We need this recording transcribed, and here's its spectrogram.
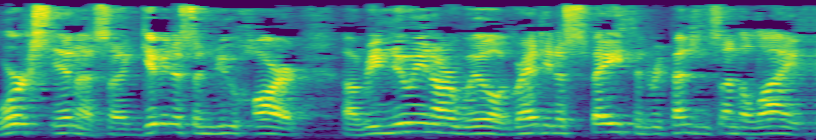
works in us, uh, giving us a new heart, uh, renewing our will, granting us faith and repentance unto life.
